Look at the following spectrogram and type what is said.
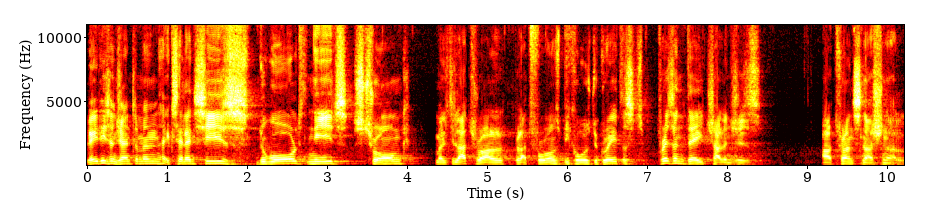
Ladies and gentlemen, excellencies, the world needs strong multilateral platforms because the greatest present-day challenges are transnational.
